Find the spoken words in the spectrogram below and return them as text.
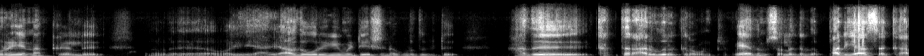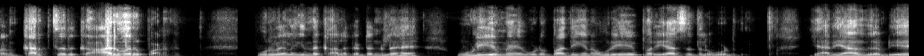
ஒரே நக்கல் யாரையாவது ஒரு இமிட்டேஷனை கொடுத்துக்கிட்டு அது கர்த்தர் அருவருக்கிற ஒன்று. வேதம் சொல்லுகிறது பரியாசக்காரன் கர்த்தருக்கு அருவருப்பானவன். ஒருவேளை இந்த காலகட்டங்களில் ஊழியமே கூட பார்த்தீங்கன்னா ஒரே பரியாசத்தில் ஓடுது. யாரையாவது அப்படியே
